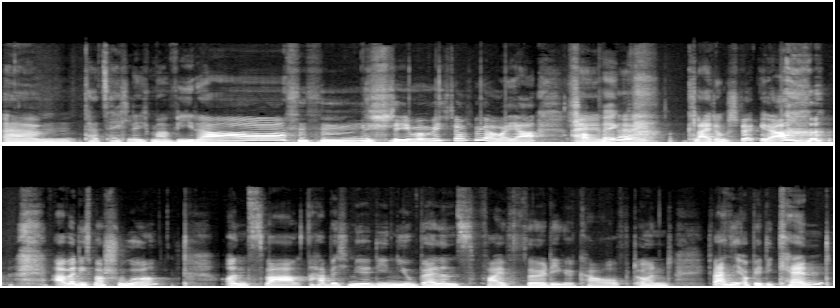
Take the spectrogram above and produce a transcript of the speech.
ähm, tatsächlich mal wieder, ich schäme mich dafür, aber ja, Shopping? ein äh, Kleidungsstück, ja. aber diesmal Schuhe. Und zwar habe ich mir die New Balance 530 gekauft. Und ich weiß nicht, ob ihr die kennt,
